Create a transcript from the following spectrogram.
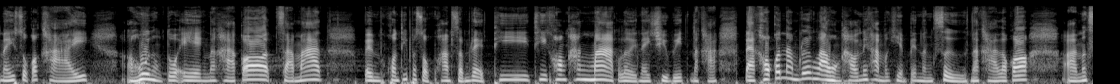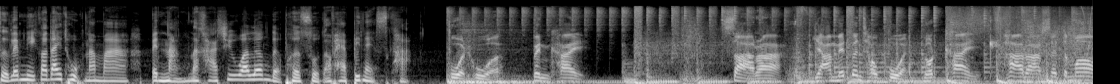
ในที่สุดก็ขายหุ้นของตัวเองนะคะ ก็สามารถเป็นคนที่ประสบความสำเร็จที่ที่ค่อนข้างมากเลยในชีวิตนะคะ แต่เขาก็นำเรื่องราวของเขาเนี่ยค่ะมาเขียนเป็นหนังสือนะคะ แล้วก็หนังสือเล่มนี้ก็ได้ถูกนำมาเป็นหนังนะคะ ชื่อว่าเรื่อง The Pursuit of Happiness ค่ะปวดหัว เป็นไข้ซาร่ายาเม็ดบรรเทาปวดลดไข้พาราเซตามอล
